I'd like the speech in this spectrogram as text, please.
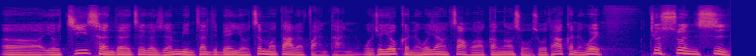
呃，有基层的这个人民在这边有这么大的反弹，我觉得有可能会像赵华刚刚所说，他可能会就顺势。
